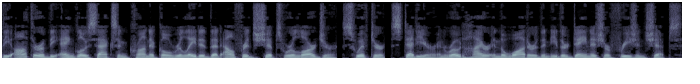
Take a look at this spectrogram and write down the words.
The author of the Anglo-Saxon Chronicle related that Alfred's ships were larger, swifter, steadier and rode higher in the water than either Danish or Frisian ships.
